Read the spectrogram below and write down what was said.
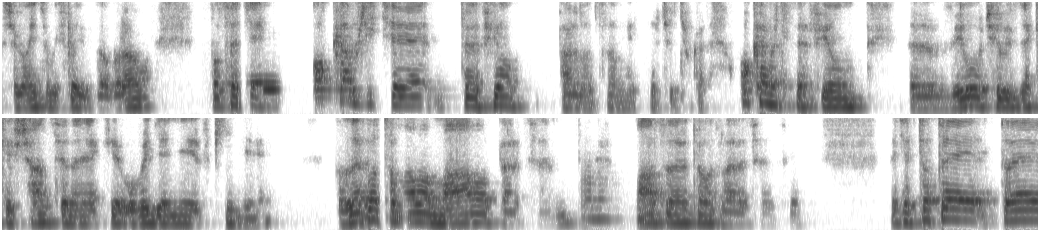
však oni to mysleli v dobrom. V podstate okamžite ten film pardon, to mi ešte ťuka. Okamžite ten film e, vylúčili z nejakej šance na nejaké uvedenie v kine, lebo to malo málo percent, malo to dajme tomu zlé recenzie. Viete, toto je, to je,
